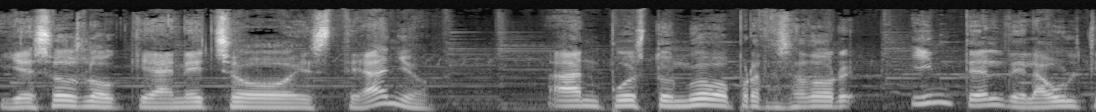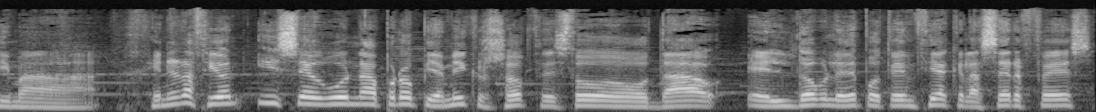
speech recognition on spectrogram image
Y eso es lo que han hecho este año. Han puesto un nuevo procesador Intel de la última generación y según la propia Microsoft esto da el doble de potencia que la Surface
